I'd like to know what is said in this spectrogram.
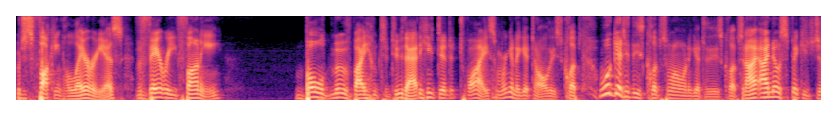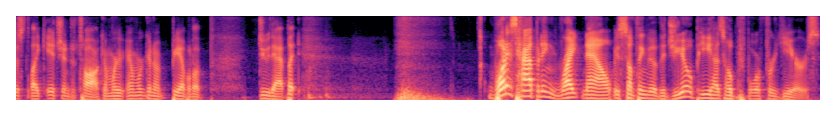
which is fucking hilarious. Very funny. Bold move by him to do that. He did it twice, and we're going to get to all these clips. We'll get to these clips when I want to get to these clips. And I, I know Spicky's just like itching to talk, and we're and we're going to be able to do that. But what is happening right now is something that the GOP has hoped for for years,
